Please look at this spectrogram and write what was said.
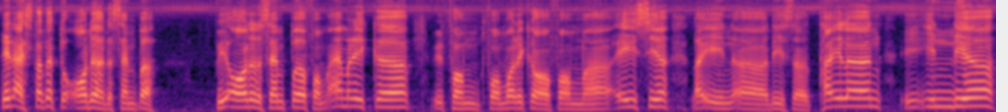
then I started to order the sample. We order the sample from America, from from they call from uh, Asia, like in uh, this uh, Thailand, India.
